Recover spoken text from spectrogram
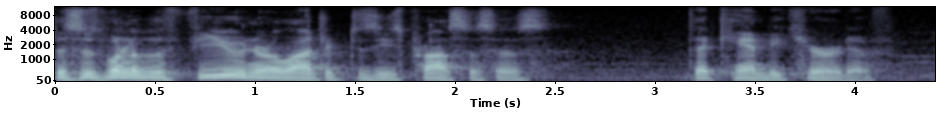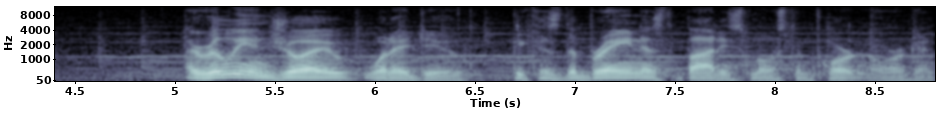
This is one of the few neurologic disease processes that can be curative. I really enjoy what I do because the brain is the body's most important organ.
